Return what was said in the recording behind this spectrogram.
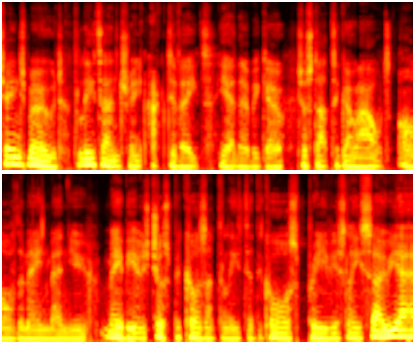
Change mode, delete entry, activate. Yeah, there we go. Just had to go out of the main menu. Maybe it was just because I deleted the course previously. So yeah,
